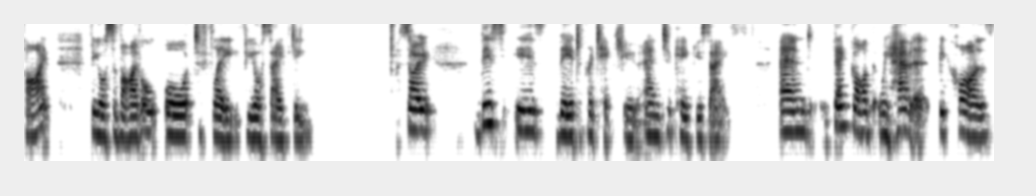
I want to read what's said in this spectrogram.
fight for your survival or to flee for your safety. So, this is there to protect you and to keep you safe. And thank God that we have it because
